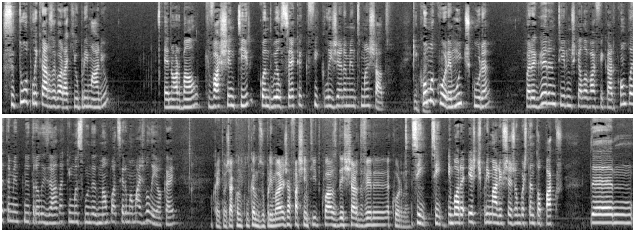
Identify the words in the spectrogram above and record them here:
Se tu aplicares agora aqui o primário, é normal que vais sentir, quando ele seca, que fique ligeiramente manchado. E como a cor é muito escura, para garantirmos que ela vai ficar completamente neutralizada, aqui uma segunda de mão pode ser uma mais-valia, ok? Ok, então já quando colocamos o primário já faz sentido quase deixar de ver eh, a cor, não é? Sim, sim. Embora estes primários sejam bastante opacos, de-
